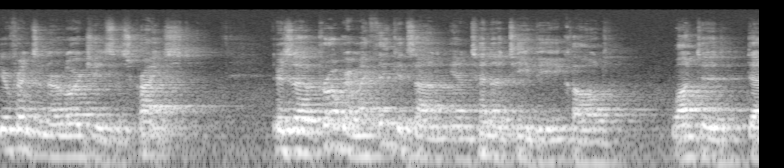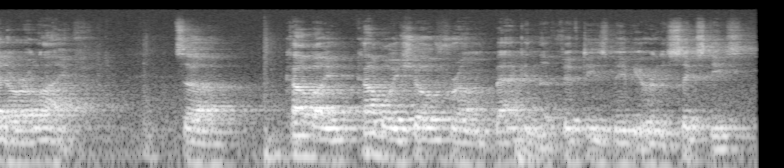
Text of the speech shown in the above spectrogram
Dear friends in our Lord Jesus Christ, there's a program, I think it's on Antenna TV, called Wanted, Dead or Alive. It's a cowboy, cowboy show from back in the 50s, maybe early 60s,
